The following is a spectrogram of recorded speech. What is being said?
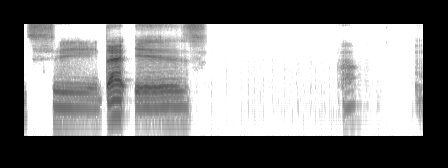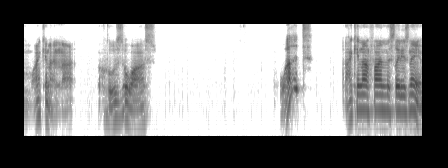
Let's see. That is. Uh, why can I not? Who's the Wasp? What? I cannot find this lady's name.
